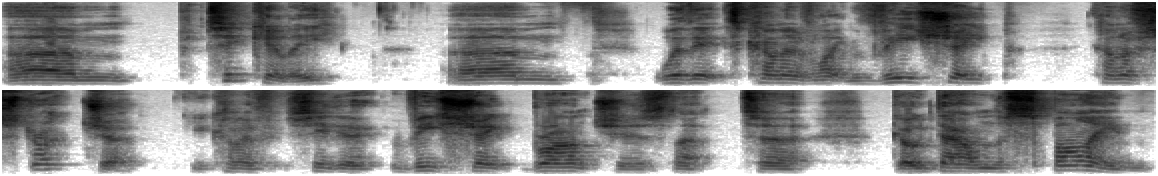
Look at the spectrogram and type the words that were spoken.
um, particularly um, with its kind of like V-shape kind of structure you kind of see the V-shaped branches that uh, go down the spine.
